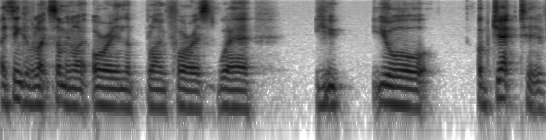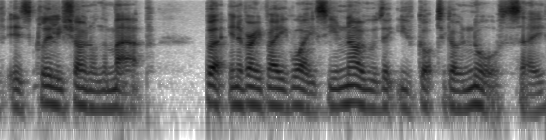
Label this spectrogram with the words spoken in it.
I think of like something like Ori and the Blind Forest, where you your objective is clearly shown on the map, but in a very vague way. So you know that you've got to go north. Say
